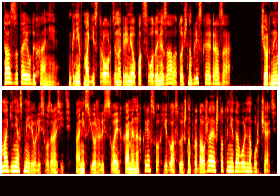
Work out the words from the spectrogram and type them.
Таз затаил дыхание. Гнев магистра ордена гремел под сводами зала, точно близкая гроза. Черные маги не осмеливались возразить. Они съежились в своих каменных креслах, едва слышно продолжая что-то недовольно бурчать.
